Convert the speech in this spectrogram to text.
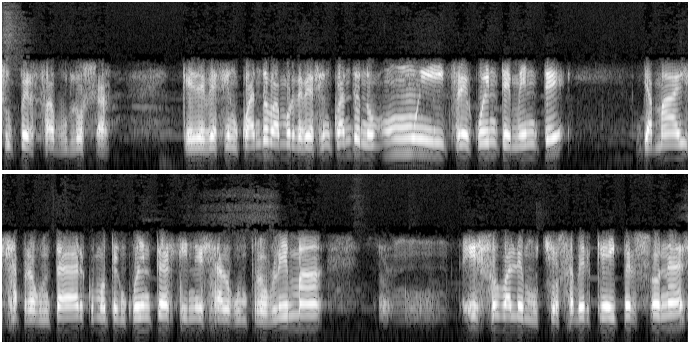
súper fabulosa. Que de vez en cuando, vamos, de vez en cuando, no muy frecuentemente, llamáis a preguntar cómo te encuentras, tienes algún problema. Eso vale mucho, saber que hay personas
